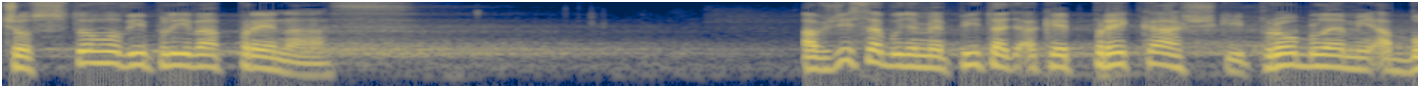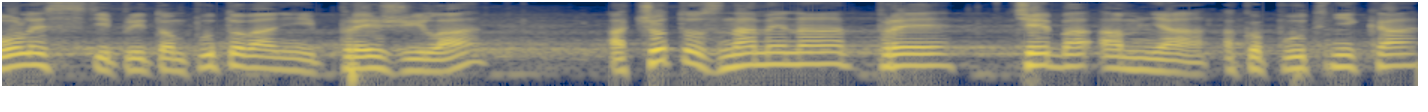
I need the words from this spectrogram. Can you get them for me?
čo z toho vyplýva pre nás. A vždy sa budeme pýtať, aké prekážky, problémy a bolesti pri tom putovaní prežila a čo to znamená pre teba a mňa ako putnika,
